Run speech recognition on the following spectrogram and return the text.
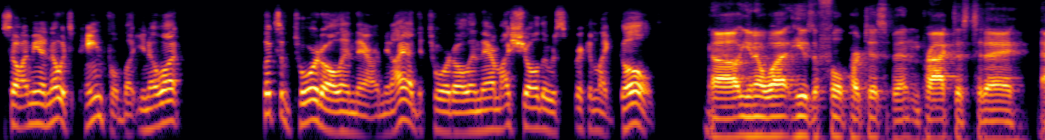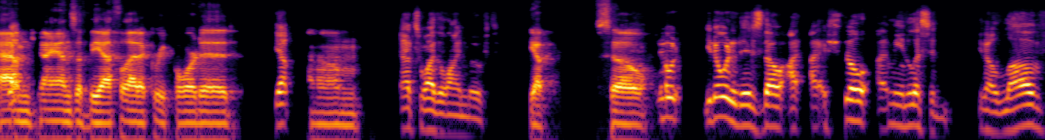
So I mean, I know it's painful, but you know what? Put some Toradol in there. I mean, I had the Toradol in there. My shoulder was freaking like gold. Uh, you know what? He was a full participant in practice today. Adam Jahns of the Athletic reported. Yep. Um, That's why the line moved. yep. So You know what? You know what it is though. I, I still. I mean, listen. You know, Love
